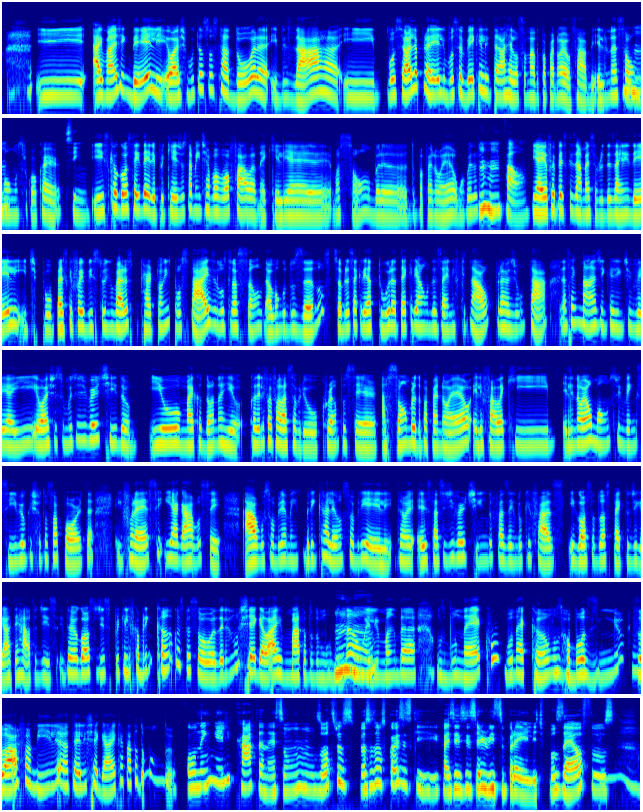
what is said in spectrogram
E a imagem dele eu acho muito assustadora e bizarra, e você olha pra ele, você vê que ele tá relacionado com o Papai Noel, sabe? Ele não é só um Uhum. monstro qualquer. Sim. E isso que eu gostei dele, porque justamente a vovó fala, né, que ele é uma sombra do Papai Noel, uma coisa assim. Uhum, falam. E aí eu fui pesquisar mais sobre o design dele e, tipo, parece que foi visto em vários cartões postais, ilustração ao longo dos anos sobre essa criatura, até criar um design final pra juntar. Nessa imagem que a gente vê aí, eu acho isso muito divertido. E o Michael Donahue, quando ele foi falar sobre o Krampus ser a sombra do Papai Noel, ele fala que ele não é um monstro invencível que chuta sua porta, enfurece e agarra você. Há algo sobriamente brincalhão sobre ele. Então ele está se divertindo, fazendo o que faz e gosta do aspecto de gato e rato disso. Então eu gosto disso porque ele fica brincando com as pessoas. Ele não chega lá e mata todo mundo. Não, Uhum. ele manda uns bonecos, bonecão, uns robozinhos, zoar a família até ele chegar e catar todo mundo. Ou nem ele ele cata, né? São os outros, as outras coisas que fazem esse serviço pra ele. Tipo, os elfos,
